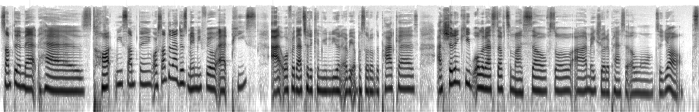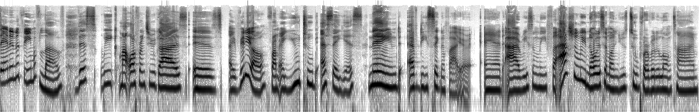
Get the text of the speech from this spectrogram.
something that has taught me something, or something that just made me feel at peace. I offer that to the community on every episode of the podcast. I shouldn't keep all of that stuff to myself, so I make sure to pass it along to y'all. Staying in the theme of love, this week my offering to you guys is a video from a YouTube essayist named FD Signifier. And I recently for actually noticed him on YouTube for a really long time.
